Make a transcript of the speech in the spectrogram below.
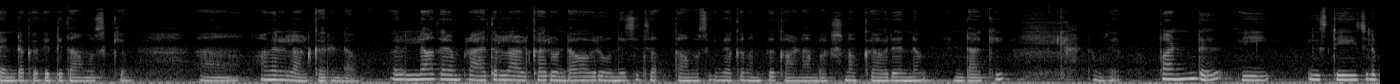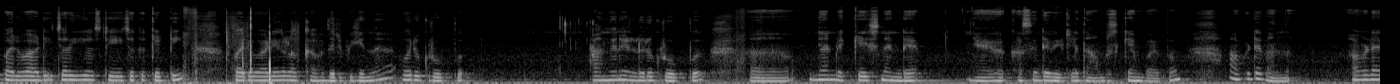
ടെന്റൊക്കെ കെട്ടി താമസിക്കും. അങ്ങനെയുള്ള ആൾക്കാരുണ്ടാവും. എല്ലാതരം പ്രായത്തിലുള്ള ആൾക്കാരും ഉണ്ടാവും. അവർ ഒന്നിച്ച് താമസിക്കുന്നതൊക്കെ നമുക്ക് കാണാം. ഭക്ഷണമൊക്കെ അവർ തന്നെ ഉണ്ടാക്കി. താമസിക്കാം പണ്ട് ഈ ഈ സ്റ്റേജിൽ പരിപാടി ചെറിയ സ്റ്റേജൊക്കെ കെട്ടി പരിപാടികളൊക്കെ അവതരിപ്പിക്കുന്ന ഒരു ഗ്രൂപ്പ്. അങ്ങനെയുള്ളൊരു ഗ്രൂപ്പ് ഞാൻ വെക്കേഷൻ എന്റെ കസിന്റെ വീട്ടിൽ താമസിക്കാൻ പോയപ്പം അവിടെ വന്ന്. അവിടെ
